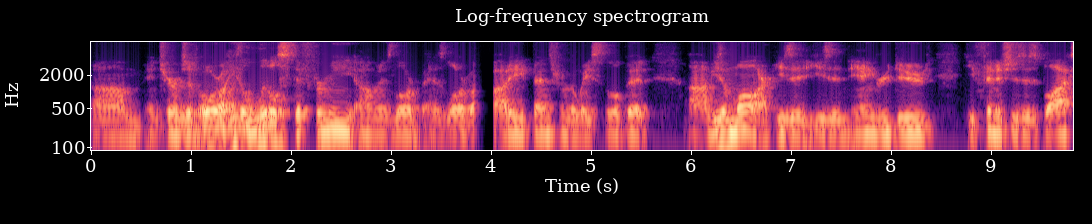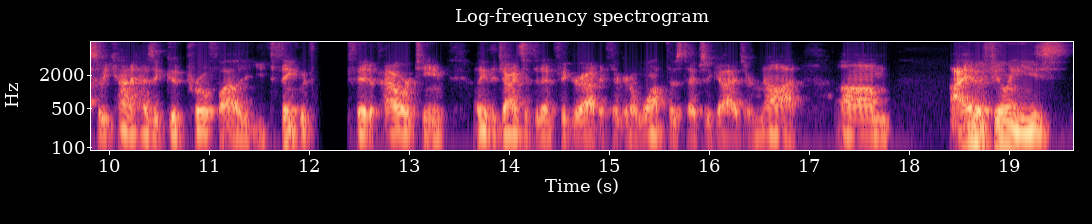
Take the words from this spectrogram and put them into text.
um, in terms of overall. He's a little stiff for me um, in his lower in his lower body, bends from the waist a little bit. Um, he's a mauler. He's a he's an angry dude. He finishes his blocks, so he kind of has a good profile that you'd think would fit a power team. I think the Giants have to then figure out if they're going to want those types of guys or not. Um, I have a feeling he's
